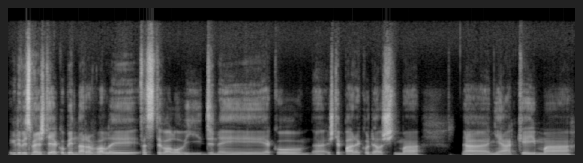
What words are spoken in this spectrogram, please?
kdyby jsme ještě jakoby narvali festivalový dny jako ještě pár jako dalšíma nějakýma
